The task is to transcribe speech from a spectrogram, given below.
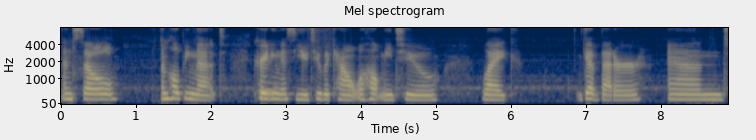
And so I'm hoping that creating this YouTube account will help me to like get better and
